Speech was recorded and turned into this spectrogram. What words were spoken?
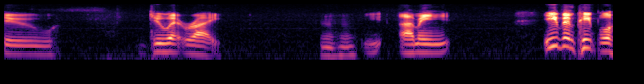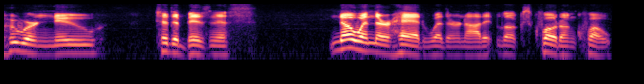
to do it right. Mm-hmm. I mean, even people who are new to the business know in their head whether or not it looks quote unquote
